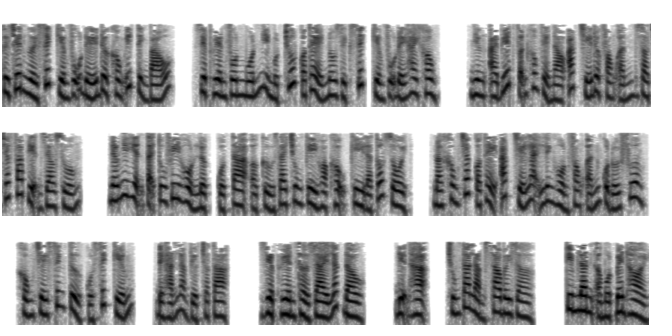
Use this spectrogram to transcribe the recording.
từ trên người Xích Kiếm Vũ Đế được không ít tình báo, Diệp Huyền vốn muốn nhìn một chút có thể nô dịch Xích Kiếm Vũ Đế hay không, nhưng ai biết vẫn không thể nào áp chế được phong ấn do chất pháp điện gieo xuống. Nếu như hiện tại tu vi hồn lực của ta ở cửu giai trung kỳ hoặc hậu kỳ là tốt rồi, nói không chắc có thể áp chế lại linh hồn phong ấn của đối phương, khống chế sinh tử của Xích Kiếm, để hắn làm việc cho ta. Diệp Huyền thở dài lắc đầu. Điện hạ, chúng ta làm sao bây giờ? Kim Lân ở một bên hỏi.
